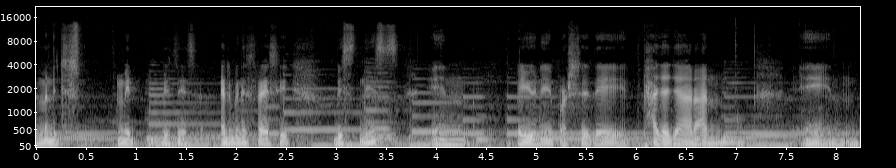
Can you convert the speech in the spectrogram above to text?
management business administrasi business in a university Pajajaran in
